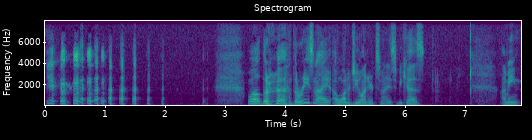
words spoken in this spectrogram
yeah. well, the the reason I, I wanted you on here tonight is because, I mean,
